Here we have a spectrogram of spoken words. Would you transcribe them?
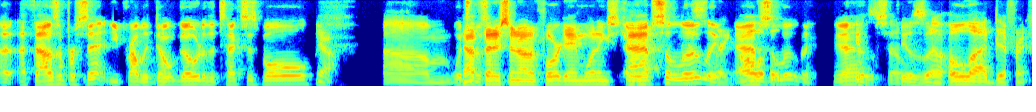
a, a, thousand percent. You probably don't go to the Texas Bowl. Yeah. Um, which not finishing on a four game winning streak. Absolutely. Like absolutely. Yeah. Feels, so. feels a whole lot different.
